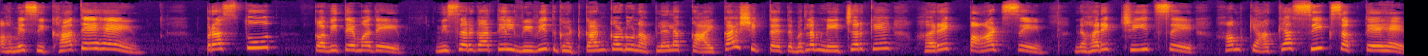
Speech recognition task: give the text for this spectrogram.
हमें सिखाते हैं. प्रस्तुत कवितेमध्ये निसर्गातील विविध घटकांकडून आपल्याला काय काय शिकता येते? मतलब नेचर के हर एक पार्ट से, हर एक चीज़ से हम क्या क्या सीख सकते हैं?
